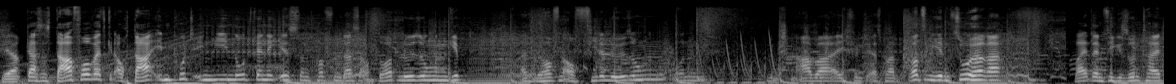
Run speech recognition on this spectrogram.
ja. dass es da vorwärts geht, auch da Input irgendwie notwendig ist und hoffen, dass es auch dort Lösungen gibt. Also wir hoffen auf viele Lösungen und wünschen aber, ich wünsche erstmal trotzdem jedem Zuhörer weiterhin viel Gesundheit,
